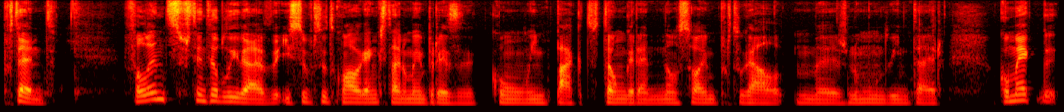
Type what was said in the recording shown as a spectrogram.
Portanto, falando de sustentabilidade e sobretudo com alguém que está numa empresa com um impacto tão grande, não só em Portugal, mas no mundo inteiro, como é que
